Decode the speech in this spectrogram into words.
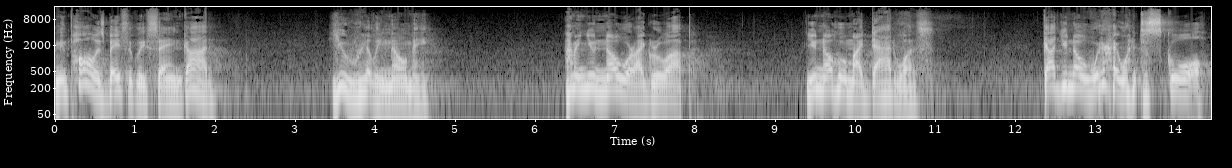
I mean, Paul is basically saying, God, you really know me. I mean, you know where I grew up. You know who my dad was. God, you know where I went to school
